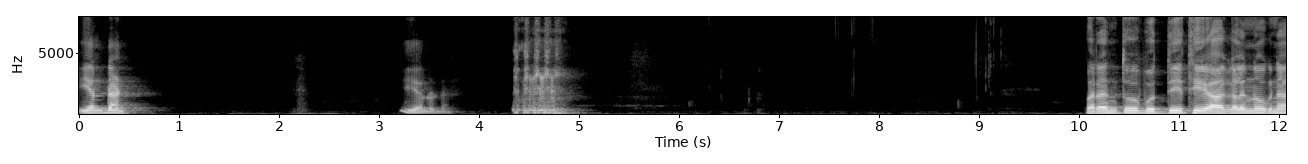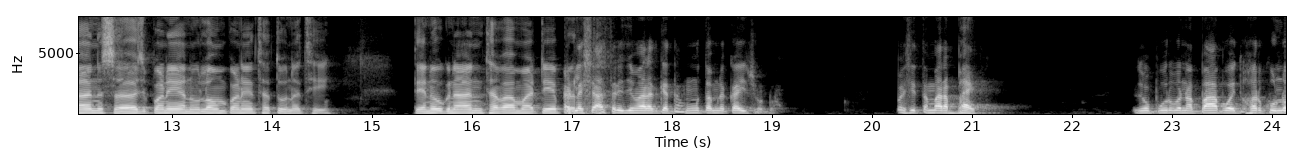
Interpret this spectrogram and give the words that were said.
એનો દંડ. એનો દંડ. પરંતુ બુદ્ધિથી આગળનું જ્ઞાન સહજપણે અનુલોમપણે થતું નથી. તેનું જ્ઞાન થવા માટે એટલે શાસ્ત્રીજી મહારાજ કહેતા હું તમને કહી છોડું? પછી તમારા ભાઈ જો પૂર્વના પાપ હોય તો હરખું ન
